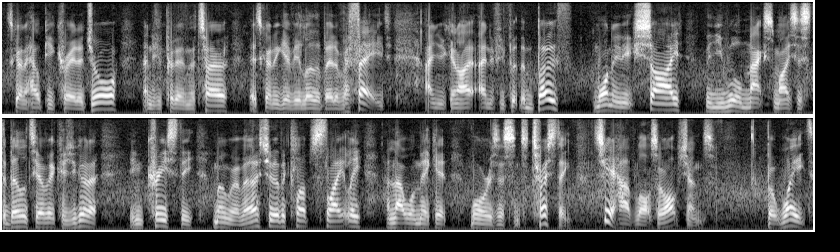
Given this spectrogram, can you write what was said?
it's going to help you create a draw, and if you put it in the toe, it's going to give you a little bit of a fade. And you can, and if you put them both, one on each side, then you will maximize the stability of it because you're going to increase the moment of inertia of the club slightly, and that will make it more resistant to twisting. So you have lots of options. But wait,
